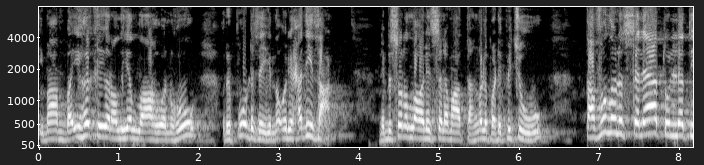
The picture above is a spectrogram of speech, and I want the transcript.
ഇമാം ബൈഹഖി റളിയല്ലാഹു അൻഹു റിപ്പോർട്ട് ചെയ്യുന്ന ഒരു ഹദീസാണ്. നബി സല്ലല്ലാഹു അലൈഹി വസല്ലമ തങ്ങൾ പഠിപ്പിച്ചു ഒരാൾ സ്വലാത്തു ലത്തി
